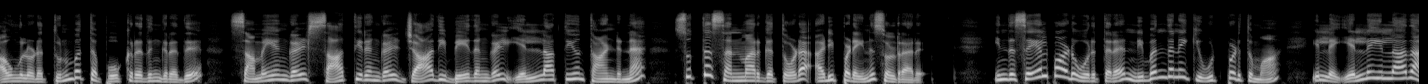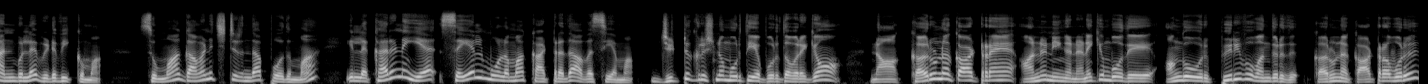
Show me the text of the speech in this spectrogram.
அவங்களோட துன்பத்தை போக்குறதுங்கிறது சமயங்கள் சாத்திரங்கள் ஜாதி பேதங்கள் எல்லாத்தையும் தாண்டின சுத்த சன்மார்க்கத்தோட அடிப்படைன்னு சொல்றாரு. இந்த செயல்பாடு ஒருத்தரை நிபந்தனைக்கு உட்படுத்துமா? இல்ல எல்லையில்லாத அன்புல விடுவிக்குமா? சும்மா கவனிச்சிட்டு இருந்தா போதுமா? இல்ல கருணைய செயல் மூலமா காட்டுறது அவசியமா? ஜிட்டு கிருஷ்ணமூர்த்தியை பொறுத்த வரைக்கும் நான் கருணை காட்டுறேன் அன்னு நீங்க நினைக்கும் போதே அங்க ஒரு பிரிவு வந்துருது. கருணை காட்டுறவரு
